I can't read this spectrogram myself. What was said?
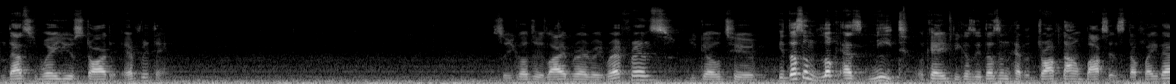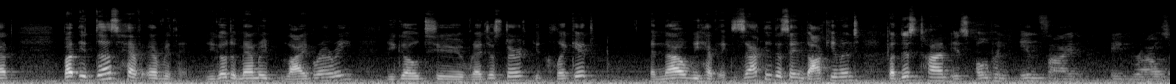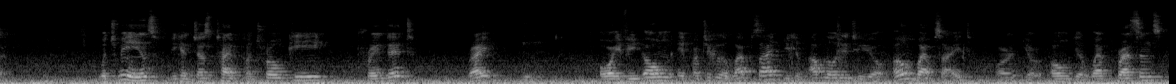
That's where you start everything. So you go to library reference, you go to, it doesn't look as neat, okay, because it doesn't have a drop down box and stuff like that, but it does have everything. You go to memory library, you go to register, you click it, and now we have exactly the same document, but this time it's open inside a browser, which means you can just type Control P, print it, right? Mm-hmm. Or if you own a particular website, you can upload it to your own website or your own your web presence.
